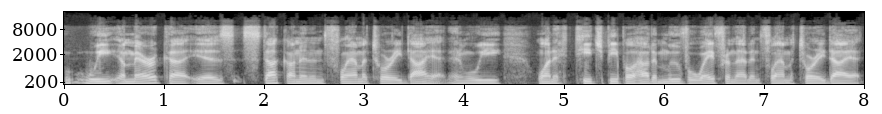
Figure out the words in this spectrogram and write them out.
We America is stuck on an inflammatory diet, and we want to teach people how to move away from that inflammatory diet.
